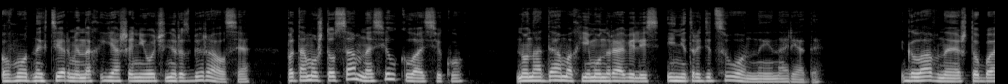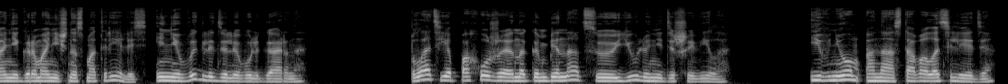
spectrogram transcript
В модных терминах Яша не очень разбирался, потому что сам носил классику — но на дамах ему нравились и нетрадиционные наряды. Главное, чтобы они гармонично смотрелись и не выглядели вульгарно. Платье, похожее на комбинацию, Юлю не дешевило. И в нем она оставалась леди,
